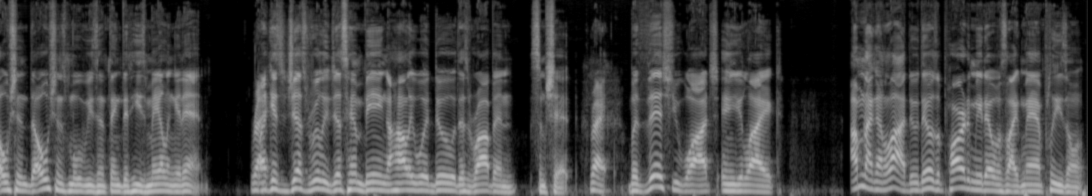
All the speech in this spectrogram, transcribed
Ocean the Ocean's movies and think that he's mailing it in. Right. Like it's just really just him being a Hollywood dude that's robbing some shit. right. But this you watch and you're like, I'm not gonna lie, dude. There was a part of me that was like, man, please don't.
